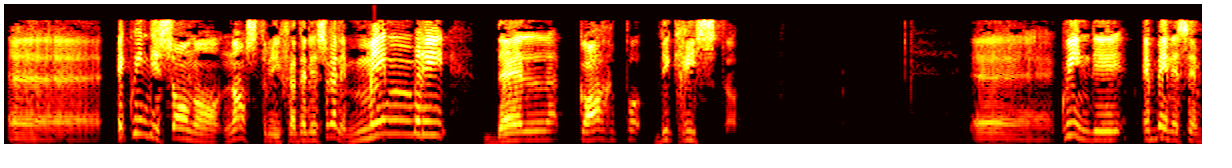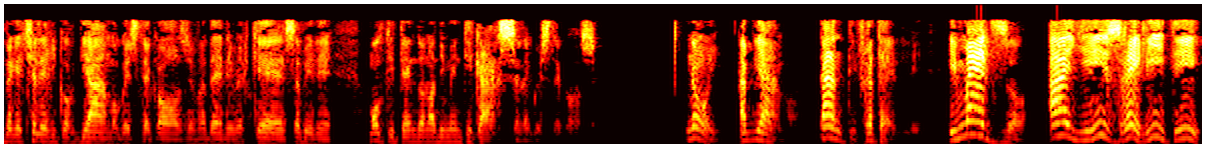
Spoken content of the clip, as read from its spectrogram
eh, e quindi sono nostri fratelli e sorelle, membri del corpo di Cristo. Eh, quindi è bene sempre che ce le ricordiamo queste cose, fratelli, perché sapete, molti tendono a dimenticarsene queste cose. Noi abbiamo tanti fratelli in mezzo agli israeliti.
